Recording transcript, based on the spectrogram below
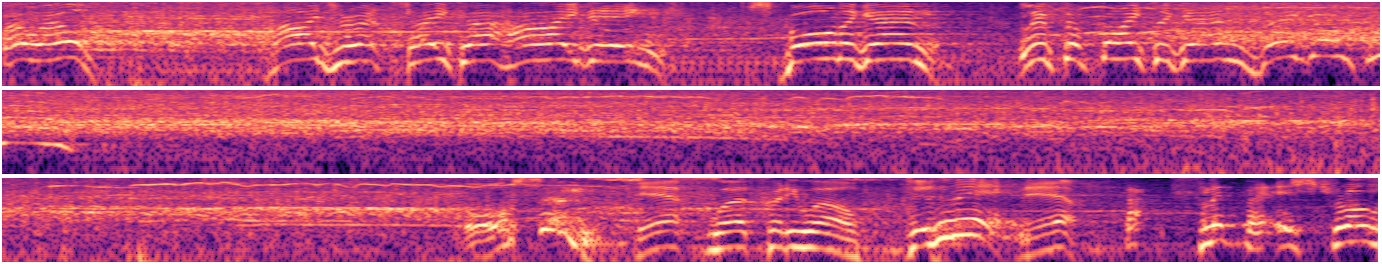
Well, well. Hydra, take a hiding. Spawn again. Live to fight again. They go through. Awesome, Yeah, worked pretty well. didn't it? Yeah. That flipper is strong.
